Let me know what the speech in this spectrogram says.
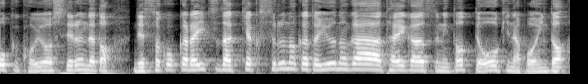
多く雇用してるんだと。で、そこからいつ脱却するのかというのが、タイガースにとって大きなポイント。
